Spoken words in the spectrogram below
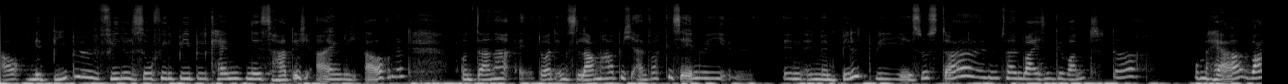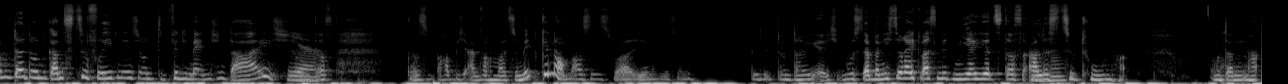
auch mit Bibel, viel, so viel Bibelkenntnis hatte ich eigentlich auch nicht. Und dann dort im Slum habe ich einfach gesehen, wie in, in einem Bild, wie Jesus da in seinem weißen Gewand da umherwandert und ganz zufrieden ist und für die Menschen da ist. Yeah. Und das, das habe ich einfach mal so mitgenommen. Also es war irgendwie so ein Bild und ich wusste aber nicht so recht, was mit mir jetzt das alles mhm. zu tun hat. Und dann hat,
